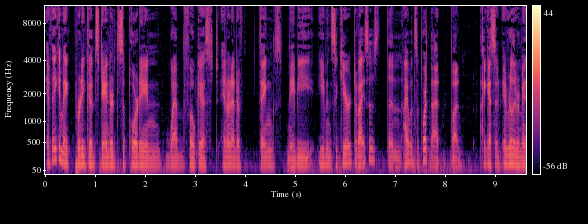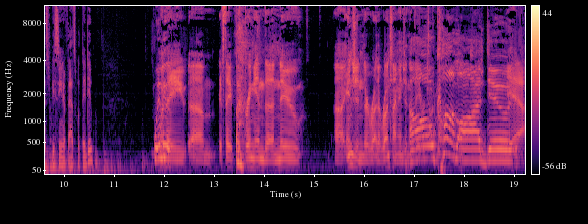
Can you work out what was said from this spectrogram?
if they can make pretty good standard supporting web focused Internet of Things, maybe even secure devices, then I would support that. But I guess it, it really remains to be seen if that's what they do. when they um, if they bring in the new uh, engine, the, the runtime engine. That they were Oh, talking about. come on, dude. Yeah.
